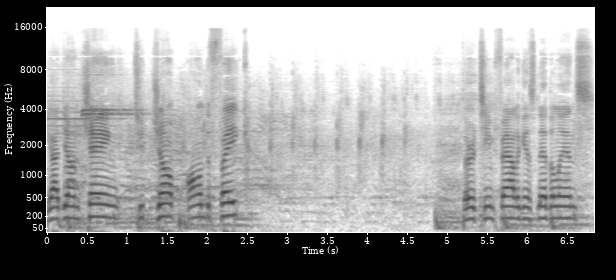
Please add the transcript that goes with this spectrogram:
he got Jian Chang to jump on the fake. Third team foul against Netherlands.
